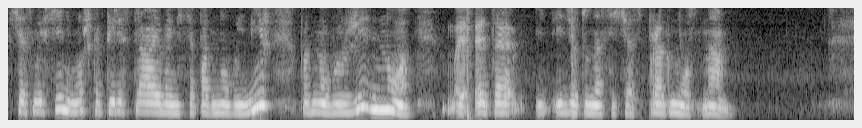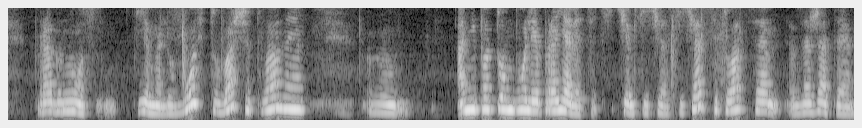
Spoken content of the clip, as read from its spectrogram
сейчас мы все немножко перестраиваемся под новый мир, под новую жизнь. Но э, это идет у нас сейчас прогноз на прогноз тема любовь, то ваши планы, э, они потом более проявятся, чем сейчас. Сейчас ситуация зажатая,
